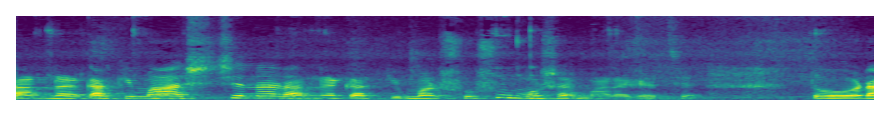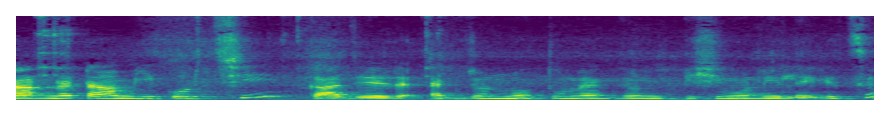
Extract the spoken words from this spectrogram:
রান্নার কাকিমা আসছে না, রান্নার কাকিমার শ্বশুর মশাই মারা গেছে। তো রান্নাটা আমি করছি, কাজের একজন নতুন একজন পিসিমণি লেগেছে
